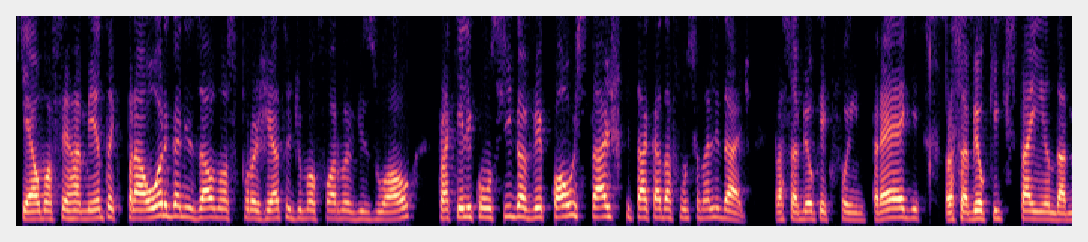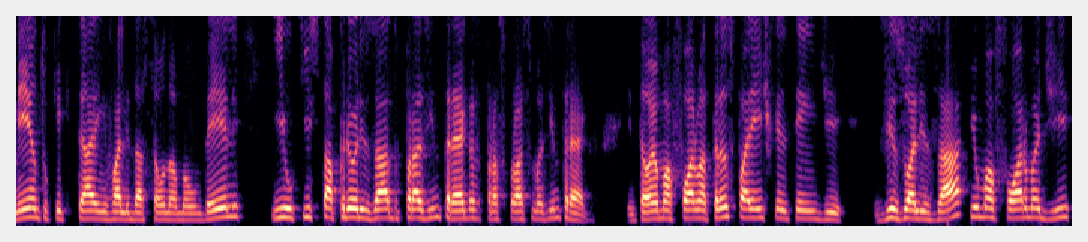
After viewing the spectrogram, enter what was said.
que é uma ferramenta para organizar o nosso projeto de uma forma visual, para que ele consiga ver qual estágio que está cada funcionalidade, para saber o que, foi entregue, para saber o que está em andamento, o que está em validação na mão dele e o que está priorizado para as entregas, para as próximas entregas. Então é uma forma transparente que ele tem de visualizar e uma forma de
